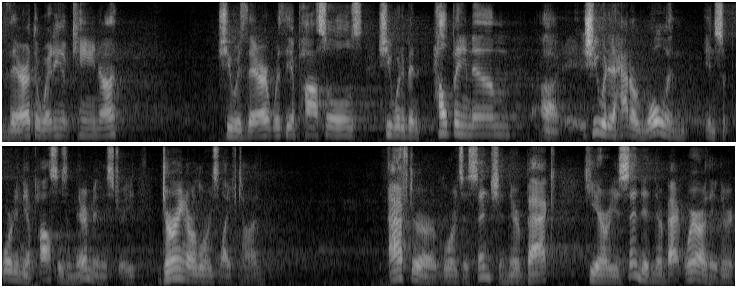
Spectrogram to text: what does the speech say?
there at the wedding of cana she was there with the apostles. She would have been helping them. Uh, she would have had a role in, in supporting the apostles in their ministry during our Lord's lifetime. After our Lord's ascension, they're back. He already ascended, and they're back. Where are they? They're,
